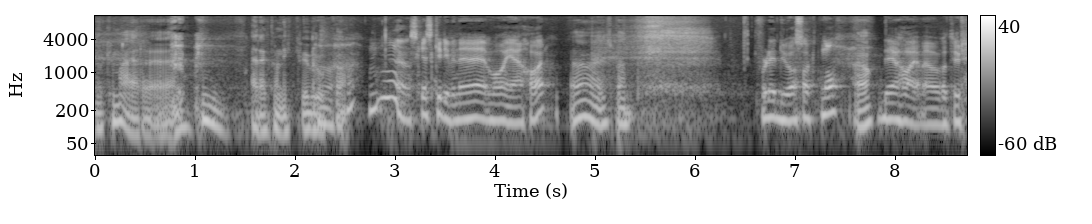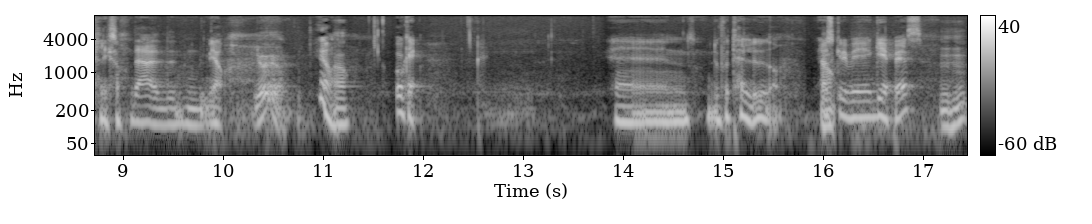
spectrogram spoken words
Noe mer uh, elektronikk vi bruker? Ja, Skal jeg skrive ned hva jeg har? Ja, jeg er spent. For det du har sagt nå, Ja. det har jeg med meg på tur. Liksom. Det er, ja. Jo, jo. ja. Ok. Eh, du får telle, du, da. Jeg har skrevet GPS. Mhm.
